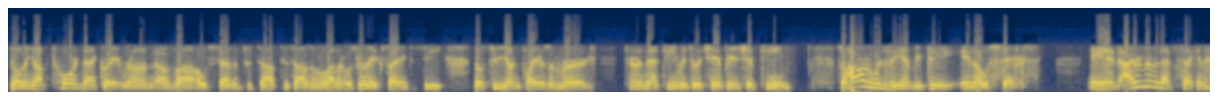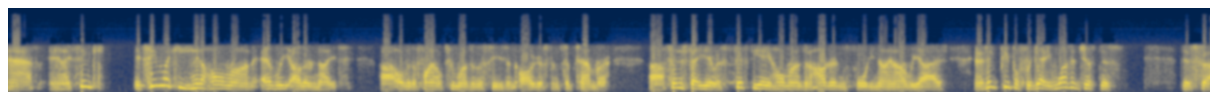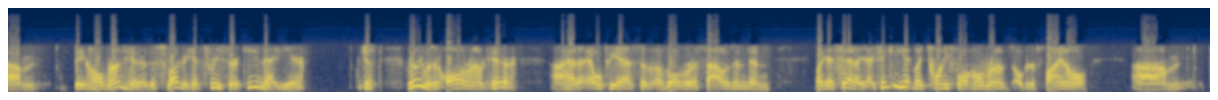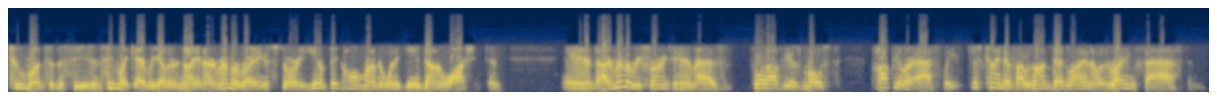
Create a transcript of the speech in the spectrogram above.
building up toward that great run of uh, 07 to 2011. It was really exciting to see those two young players emerge, turn that team into a championship team. So Howard wins the MVP in 06. And I remember that second half, and I think it seemed like he hit a home run every other night. Uh, over the final two months of the season, August and September. Uh, finished that year with 58 home runs and 149 RBIs. And I think people forget he wasn't just this this um, big home run hitter. The slugger hit 313 that year. Just really was an all around hitter. Uh, had an OPS of, of over a thousand, and like I said, I, I think he hit like 24 home runs over the final um, two months of the season. Seemed like every other night. And I remember writing a story. He hit a big home run to win a game down in Washington, and I remember referring to him as Philadelphia's most popular athlete. Just kind of, I was on deadline. I was writing fast, and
